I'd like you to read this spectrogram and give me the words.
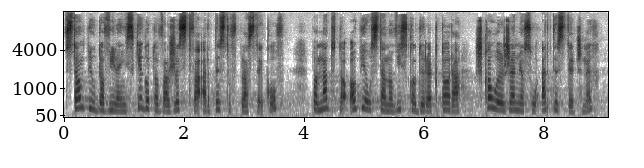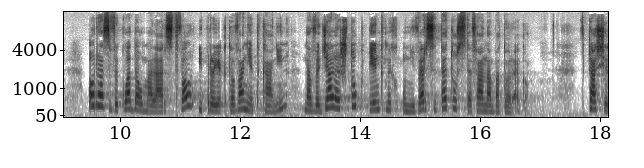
Wstąpił do Wileńskiego Towarzystwa Artystów Plastyków, ponadto objął stanowisko dyrektora Szkoły Rzemiosł Artystycznych oraz wykładał malarstwo i projektowanie tkanin na Wydziale Sztuk Pięknych Uniwersytetu Stefana Batorego. W czasie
